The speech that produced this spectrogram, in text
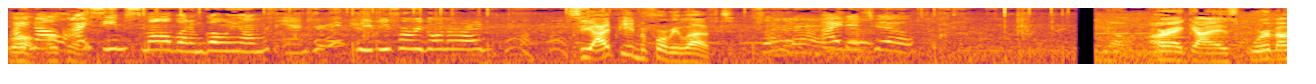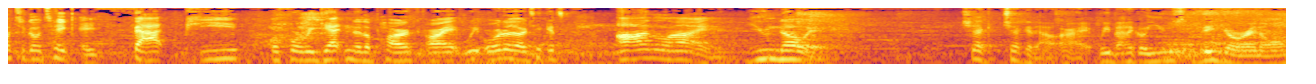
Well, I know okay. I seem small, but I'm going on with Andrew. Pee before we go on a ride? See, I peed before we left. So did I. I did too. All right, guys, we're about to go take a fat pee before we get into the park. All right, we ordered our tickets online. You know it. Check check it out. All right, we better go use the urinal.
